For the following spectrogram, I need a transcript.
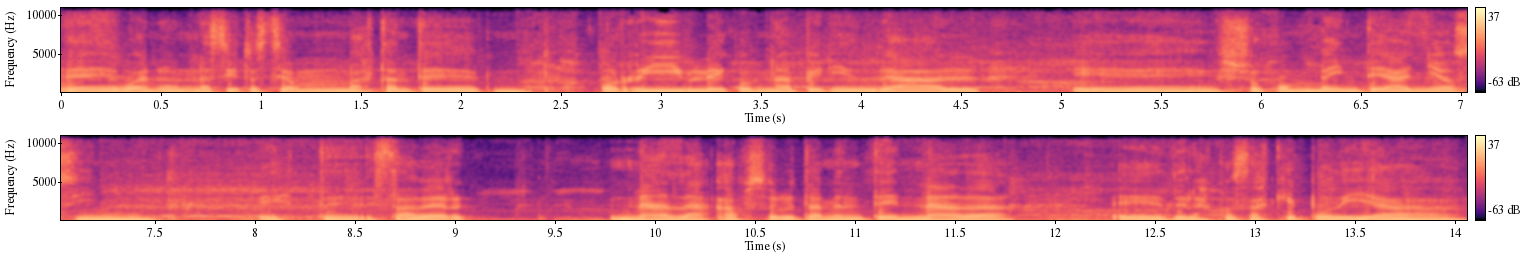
Eh, bueno, una situación bastante mm, horrible, con una peridural, eh, yo con 20 años sin este, saber nada, absolutamente nada de las cosas que podía,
